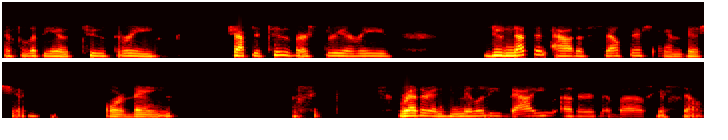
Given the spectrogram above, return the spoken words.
In Philippians 2 3, chapter 2, verse 3, it reads, Do nothing out of selfish ambition or vain. Rather, in humility, value others above yourself.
